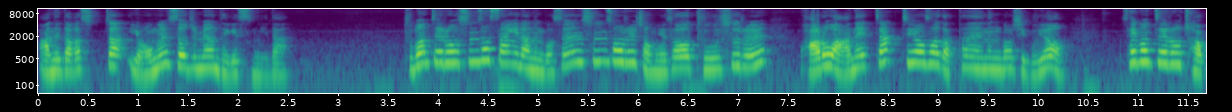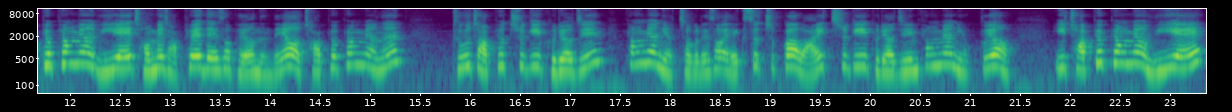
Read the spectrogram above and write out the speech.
안에다가 숫자 0을 써주면 되겠습니다. 두 번째로 순서쌍이라는 것은 순서를 정해서 두 수를 괄호 안에 짝 지어서 나타내는 것이고요. 세 번째로 좌표 평면 위에 점의 좌표에 대해서 배웠는데요. 좌표 평면은 두 좌표축이 그려진 평면이었죠. 그래서 X축과 Y축이 그려진 평면이었고요. 이 좌표 평면 위에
